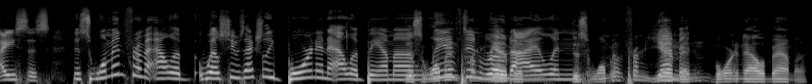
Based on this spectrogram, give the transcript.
ISIS. This woman from Alabama. Well, she was actually born in Alabama, this lived in Rhode Yemen, Island. This woman or from, Yemen, Yemen, born in Alabama.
